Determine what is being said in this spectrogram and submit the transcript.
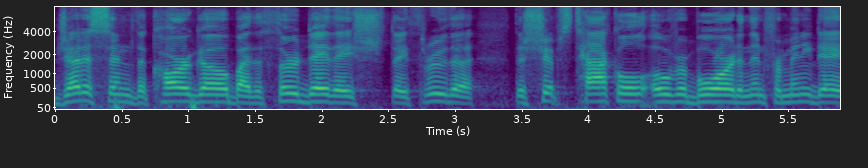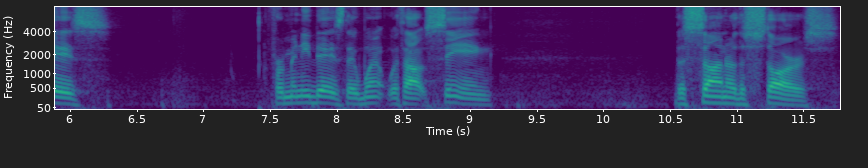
jettisoned the cargo. By the third day they, sh- they threw the, the ship's tackle overboard. And then for many days, for many days they went without seeing the sun or the stars.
